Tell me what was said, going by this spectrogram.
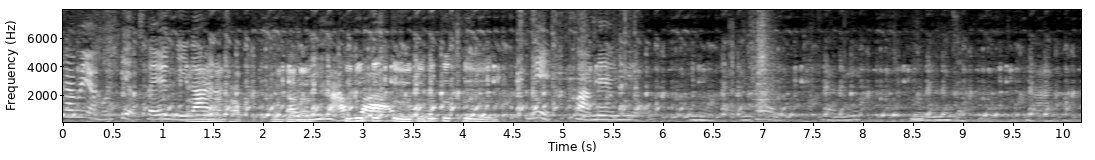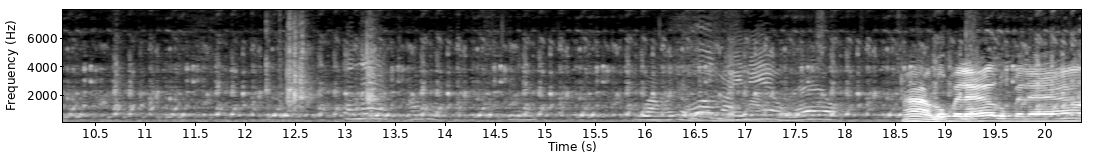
ถ้าไม่อยากมันเปียกเส้นอันนี้นี้ได้นะนะครับ มันจะนะตื้อตื้อตื้อตื้อตื้อตื้อนี่ฝา แมงเหนียวอืมไม่ใช่อย่างนี้มันจะหนาตอนแรกเอาหัววางไว้เฉยโอ้ยไหลแล้วแล้วอ่าลงไปแล้วลงไปแล้ว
